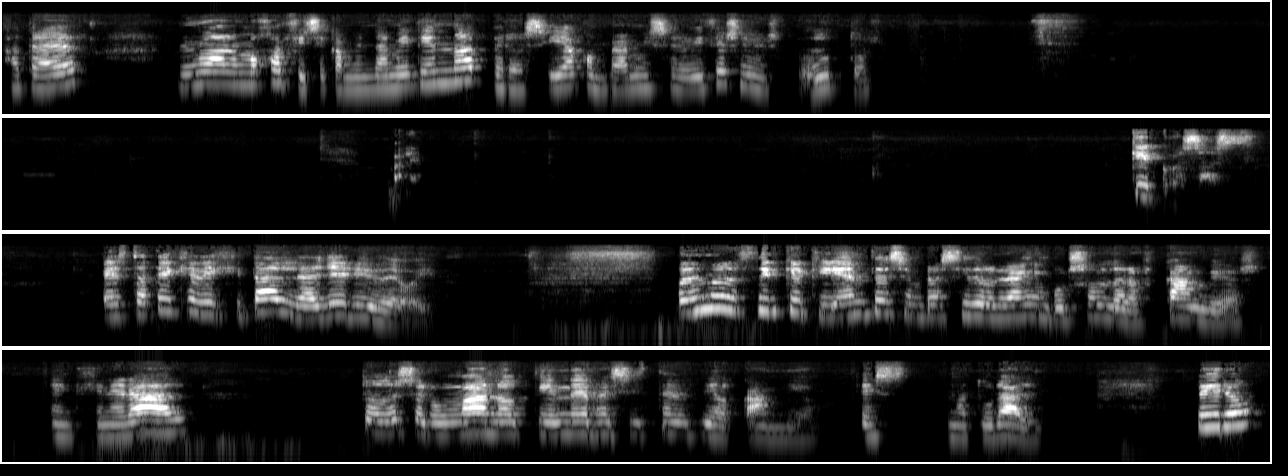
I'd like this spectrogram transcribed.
a traer, no a lo mejor físicamente a mi tienda, pero sí a comprar mis servicios y mis productos. ¿Qué cosas? Estrategia digital de ayer y de hoy. Podemos decir que el cliente siempre ha sido el gran impulsor de los cambios. En general, todo ser humano tiene resistencia al cambio, es natural. Pero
